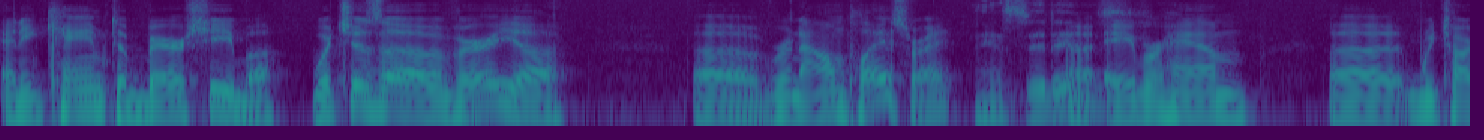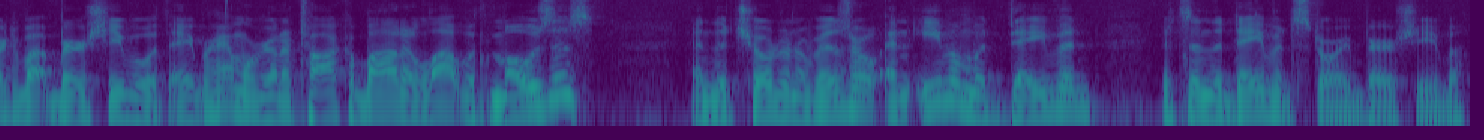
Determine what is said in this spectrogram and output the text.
and he came to Beersheba, which is a very uh, uh, renowned place, right? Yes, it is. Uh, Abraham Uh, we talked about Beersheba with Abraham. We're going to talk about it a lot with Moses and the children of Israel, and even with David. It's in the David story, Beersheba.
